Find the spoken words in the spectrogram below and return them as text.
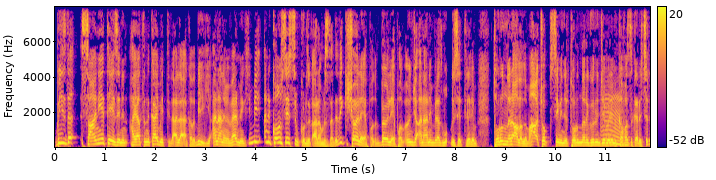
Biz de Saniye teyzenin hayatını kaybettiğiyle alakalı bilgiyi anneanneme vermek için bir hani konsensüm kurduk aramızda. Dedik ki şöyle yapalım böyle yapalım. Önce anneannemi biraz mutlu hissettirelim. Torunları alalım. Ha çok sevinir torunları görünce böyle bir kafası karışır.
